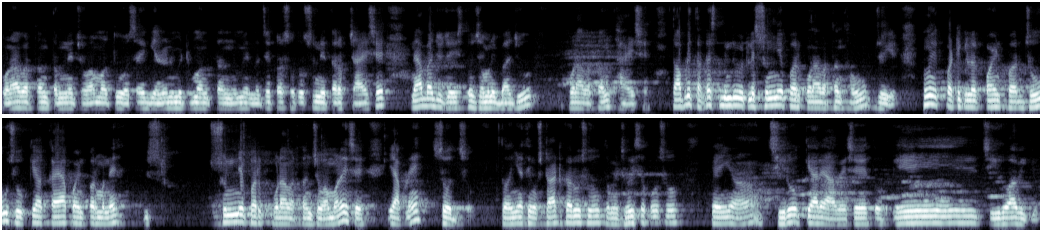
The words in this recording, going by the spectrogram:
કોણાવર્તન તમને જોવા મળતું હશે. ગેલોનોમીટરમાં તમે નજર કરશો તો શૂન્ય તરફ જાય છે. ને આ બાજુ જઈશ તો જમણી બાજુ કોણાવર્તન થાય છે. તો આપણે તટસ્થ બિંદુ એટલે શૂન્ય પર કોણાવર્તન થવું જોઈએ. હું એક પર્ટિક્યુલર પોઈન્ટ પર જોઉં છું કે કયા પોઈન્ટ પર મને શૂન્ય પર કોણાવર્તન જોવા મળે છે એ આપણે શોધશું. તો અહીંયાથી હું સ્ટાર્ટ કરું છું. તમે જોઈ શકો છો કે અહીંયા જીરો ક્યારે આવે છે? તો એ જીરો આવી ગયું.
